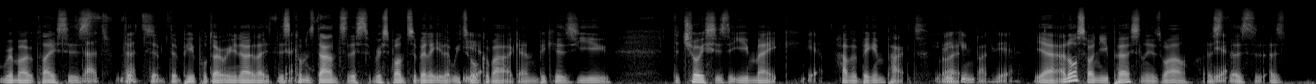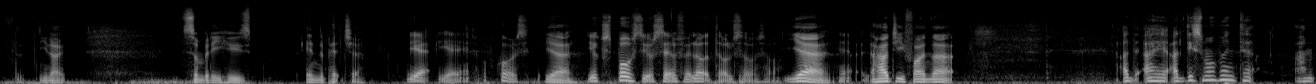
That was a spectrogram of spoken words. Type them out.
remote places That's- that, that's- that, that people don't really know. Like, this Yeah. comes down to this responsibility that we talk Yeah. about again, because you, the choices that you make, Yeah. have a big impact, big right? impact. Yeah. Yeah, and also on you personally as well, as as as you know, somebody who's in the picture. Yeah, yeah, yeah, of course. Yeah, You expose yourself a lot also. So yeah. Yeah. How do you find that? at I, at this moment, I'm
